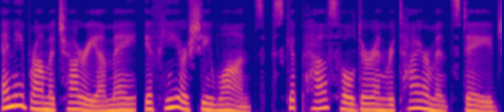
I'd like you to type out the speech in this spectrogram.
Any brahmacharya may, if he or she wants, skip householder and retirement stage,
